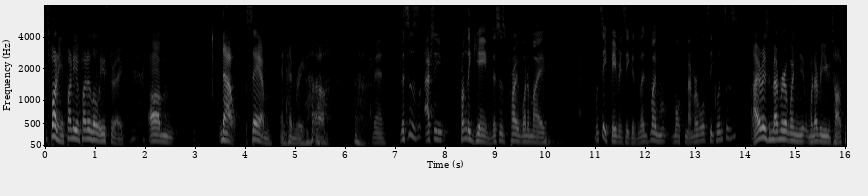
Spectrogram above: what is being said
it's funny, funny, funny little Easter egg. Um, now Sam and Henry. Man, this is actually from the game. This is probably one of my, I wouldn't say favorite sequences, but it's my m- most memorable sequences. I always remember it when you, whenever you talked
